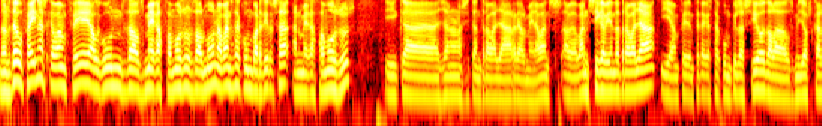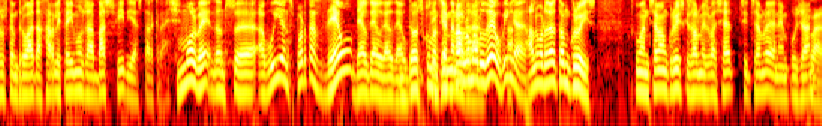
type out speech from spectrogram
Doncs 10 feines que van fer alguns dels megafamosos del món abans de convertir-se en megafamosos i que ja no necessiten treballar realment. Abans, abans sí que havien de treballar i han fet, han fet aquesta compilació dels millors casos que hem trobat a Harley Famous, a BuzzFeed i a Star Crash. Molt bé, doncs eh, avui ens portes 10? 10, 10, 10, 10. Doncs comencem hem d'anar pel número 10, vinga. Ah, El número 10, Tom Cruise. Comencem amb Cruise, que és el més baixet, si et sembla, i anem pujant. Clar,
